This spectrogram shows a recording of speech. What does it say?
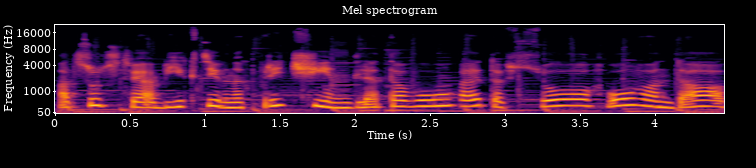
отсутствие объективных причин для того, это все повод, да,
